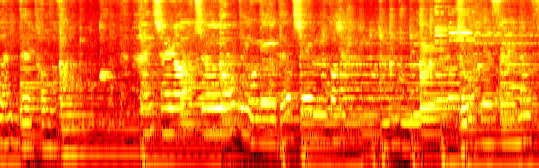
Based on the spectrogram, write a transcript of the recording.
乱的头发还缠绕着我对你的牵挂。如何才能放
